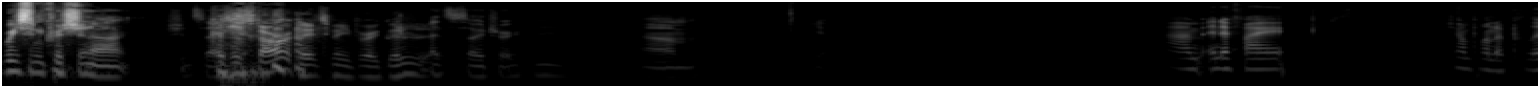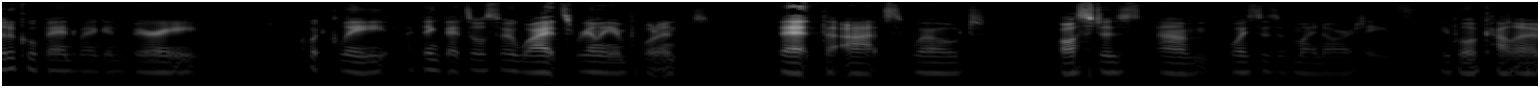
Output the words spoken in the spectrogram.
recent Christian art, I should say. Because historically, it's been very good at it. That's so true. Mm. Um, Um, and if I could just jump on a political bandwagon very quickly, I think that's also why it's really important that the arts world fosters um, voices of minorities, people of color,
